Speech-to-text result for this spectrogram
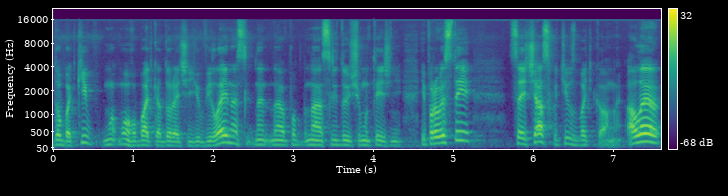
до батьків. Мого батька, до речі, ювілей на, на, на слідуючому тижні. І провести цей час хотів з батьками. Але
